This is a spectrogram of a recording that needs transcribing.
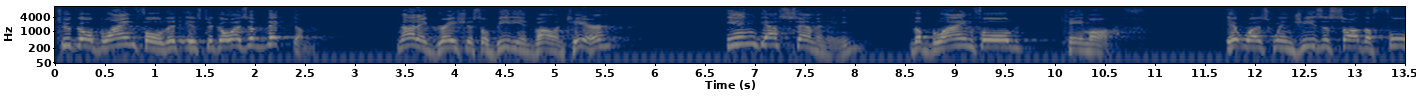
To go blindfolded is to go as a victim, not a gracious, obedient volunteer. In Gethsemane, the blindfold came off. It was when Jesus saw the full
